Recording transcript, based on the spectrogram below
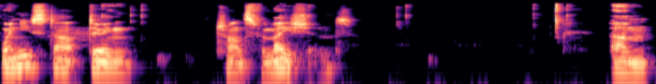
when you start doing transformations, um,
